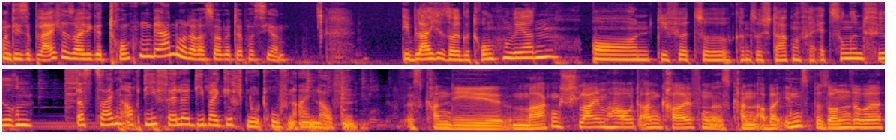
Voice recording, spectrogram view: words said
Und diese Bleiche, soll die getrunken werden oder was soll mit der passieren? Die Bleiche soll getrunken werden und die führt zu, kann zu starken Verätzungen führen. Das zeigen auch die Fälle, die bei Giftnotrufen einlaufen. Es kann die Magenschleimhaut angreifen. Es kann aber insbesondere,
